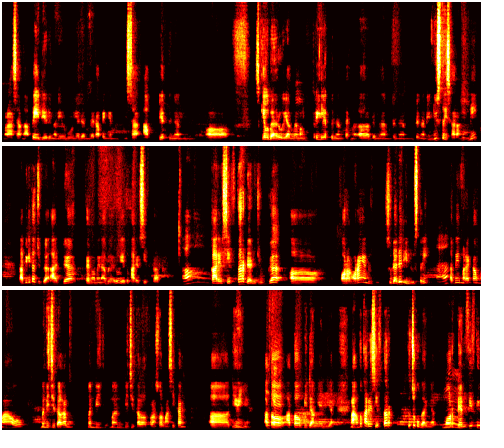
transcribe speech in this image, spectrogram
merasa nggak pede dengan ilmunya dan mereka pengen bisa update dengan skill baru yang memang relate dengan uh, dengan dengan dengan industri sekarang ini tapi kita juga ada fenomena baru yaitu karir shifter Oh. karir shifter dan juga uh, orang-orang yang sudah ada di industri Hah? tapi mereka mau mendigitalkan mendi- mendigital transformasikan uh, dirinya atau atau bidangnya dia. Nah, untuk career shifter itu cukup banyak. More Hmm. than 50%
